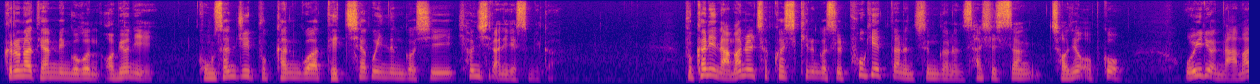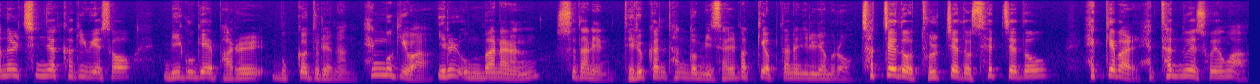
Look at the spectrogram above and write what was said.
그러나 대한민국은 엄연히 공산주의 북한과 대치하고 있는 것이 현실 아니겠습니까 북한이 남한을 적화시키는 것을 포기했다는 증거는 사실상 전혀 없고 오히려 남한을 침략하기 위해서 미국의 발을 묶어두려면 핵무기와 이를 운반하는 수단인 대륙간 탄도미사일밖에 없다는 일념으로 첫째도 둘째도 셋째도 핵개발, 핵탄두의 소형화,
